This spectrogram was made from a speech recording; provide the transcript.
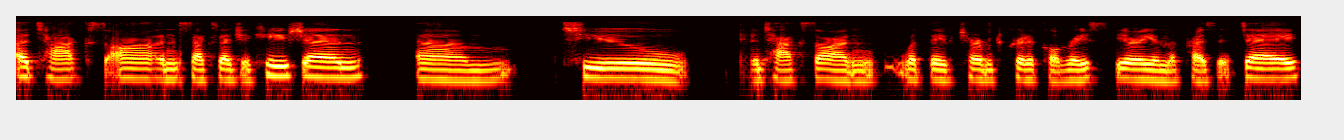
attacks on sex education um, to attacks on what they've termed critical race theory in the present day,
